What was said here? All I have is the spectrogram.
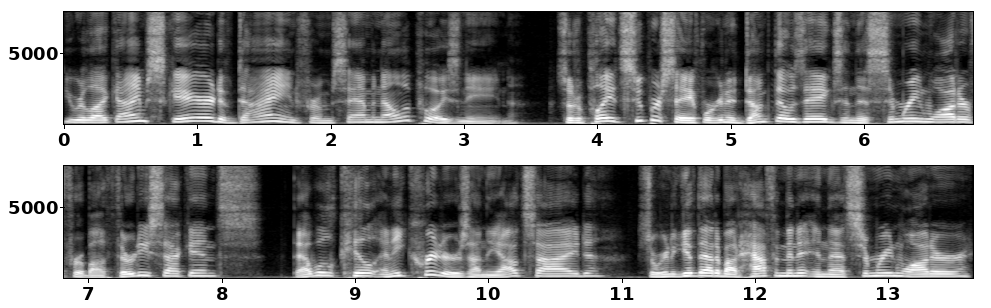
You were like, I'm scared of dying from salmonella poisoning. So to play it super safe, we're going to dunk those eggs in this simmering water for about 30 seconds. That will kill any critters on the outside. So we're going to give that about half a minute in that simmering water,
